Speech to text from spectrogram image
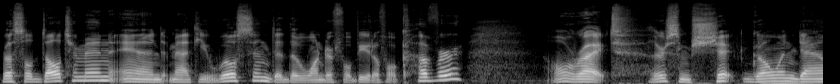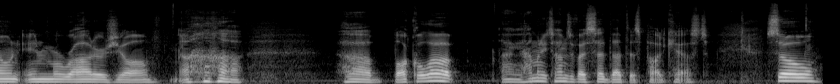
Russell Dauterman and Matthew Wilson did the wonderful, beautiful cover. All right, there's some shit going down in Marauders, y'all. uh, buckle up. I, how many times have I said that this podcast? So,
